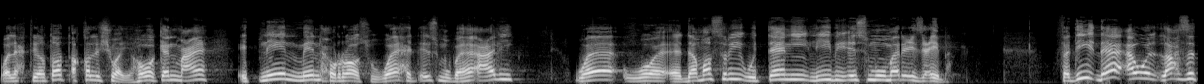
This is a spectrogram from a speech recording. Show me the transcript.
والاحتياطات أقل شوية. هو كان معاه اتنين من حراسه واحد اسمه بهاء علي وده مصري والتاني ليبي اسمه مرعي زعيبة. فدي ده أول لحظة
